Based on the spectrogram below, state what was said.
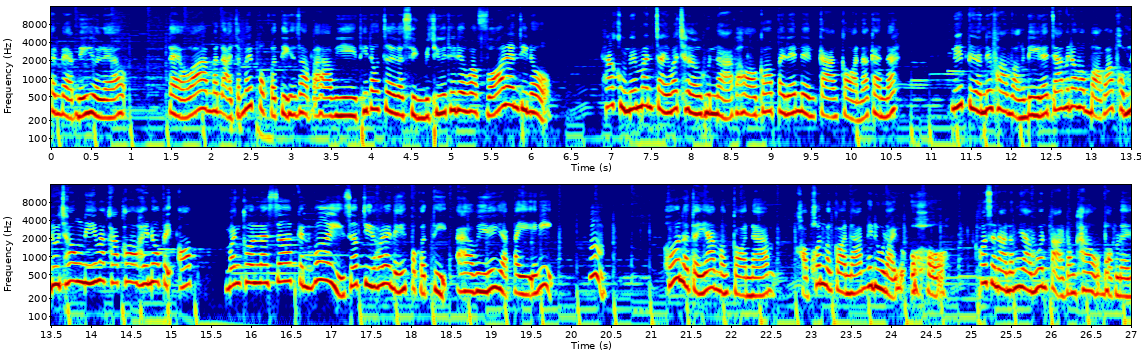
กันแบบนี้อยู่แล้ว แต่ว่ามันอาจจะไม่ปกติสำหรับ RV ที่ต้องเจอกับสิ่งมีชีวิตที่เรียกว่าฟอร์เรนติโน ถ้าคุณไม่มั่นใจว่าเชิงคุณหนาพอก็ไปเล่นเลนกลางก่อนแล้วกันนะ นี่เตือนด้วยความหวังดีนะจ๊ะไม่ต้องมาบอกว่าผมดูช่องนี้มาครับข้อไฮโนไปออฟ มันคนละเซิร์ฟกันเว้ย เซิร์ฟจีนเขาเล่นอย่างนี้ปกติ RV เนี่ยอย่าไปไอ้นี่อืมโอ้นาแต่ย่ามังกรน้ำขอพ่นมังกรน้ำให้ดูหน่อย โอ้โห โฆษณาน้ำยาบ้วนปากต้องเข้าบอกเลย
